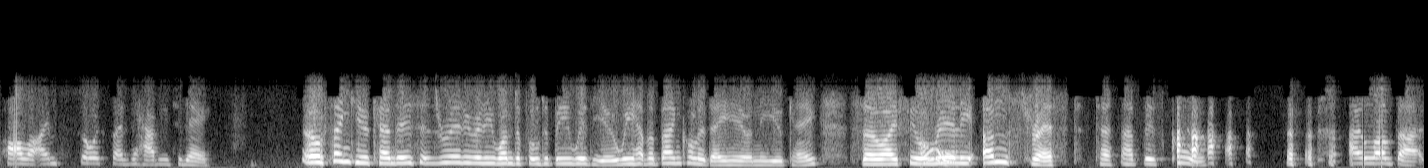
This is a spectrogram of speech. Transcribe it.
Paula. I'm so excited to have you today. Oh, thank you, Candace. It's really, really wonderful to be with you. We have a bank holiday here in the UK, so I feel oh. really unstressed to have this call. I love that.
